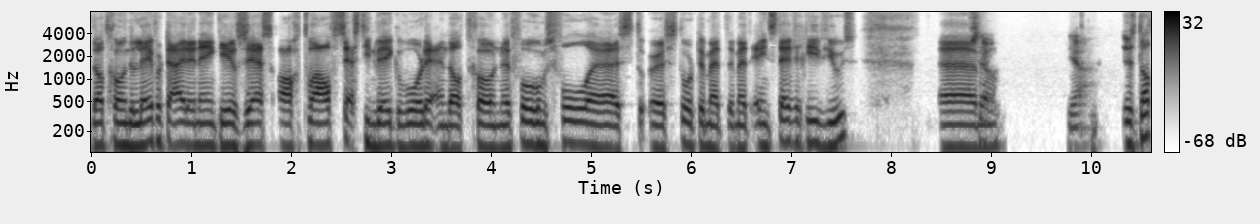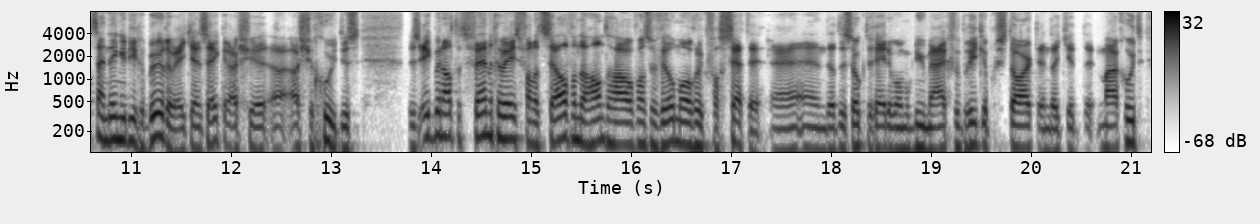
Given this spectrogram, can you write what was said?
Dat gewoon de levertijden in één keer 6, 8, 12, 16 weken worden. En dat gewoon uh, forums vol uh, st storten met, met één sterren reviews. Um, Zo. Ja. Dus dat zijn dingen die gebeuren, weet je. En zeker als je, als je groeit. Dus dus ik ben altijd fan geweest van het zelf aan de hand houden van zoveel mogelijk facetten. Uh, en dat is ook de reden waarom ik nu mijn eigen fabriek heb gestart. En dat je, maar goed,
